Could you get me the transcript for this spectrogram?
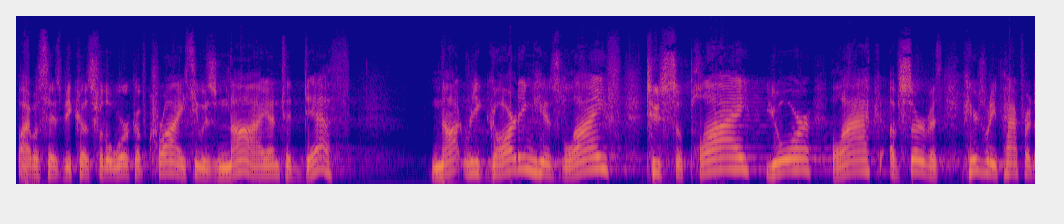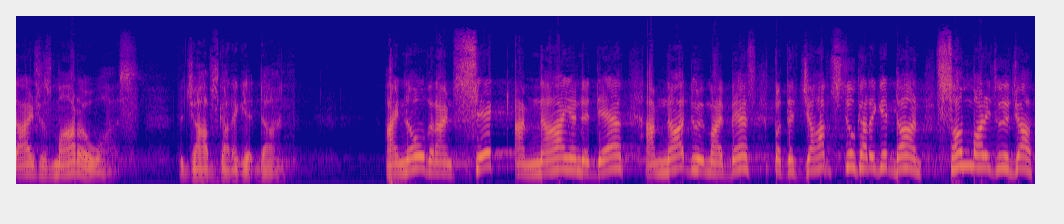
Bible says, Because for the work of Christ, he was nigh unto death, not regarding his life to supply your lack of service. Here's what Epaphroditus' motto was the job's got to get done. I know that I'm sick, I'm nigh unto death, I'm not doing my best, but the job's still got to get done. Somebody's doing the job.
